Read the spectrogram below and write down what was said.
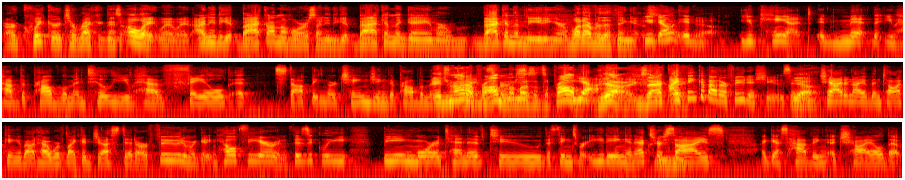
are quicker to recognize, oh, wait, wait, wait, I need to get back on the horse. I need to get back in the game or back in the meeting or whatever the thing is. You don't. Ad- Yeah. You can't admit that you have the problem until you have failed at stopping or changing the problem. A It's not a problem first. unless it's a problem. Yeah. Yeah, exactly. I think about our food issues, and Yeah. Chad and I have been talking about how we've like adjusted our food and we're getting healthier and physically being more attentive to the things we're eating Mm-hmm. and exercise. I guess having a child at,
